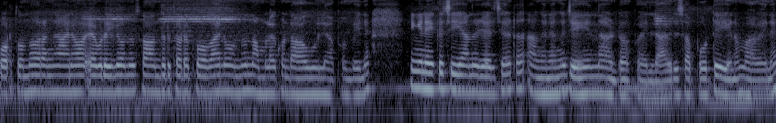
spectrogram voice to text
പുറത്തൊന്നും ഇറങ്ങാനോ എവിടെയെങ്കിലും ഒന്ന് സ്വാതന്ത്ര്യത്തോടെ പോകാനോ ഒന്നും നമ്മളെ കൊണ്ടാവില്ല അപ്പം പിന്നെ ഇങ്ങനെയൊക്കെ ചെയ്യാമെന്ന് വിചാരിച്ചിട്ട് അങ്ങനെ അങ്ങ് ചെയ്യുന്ന കേട്ടോ. അപ്പോൾ എല്ലാവരും സപ്പോർട്ട് ചെയ്യണം അവനെ.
